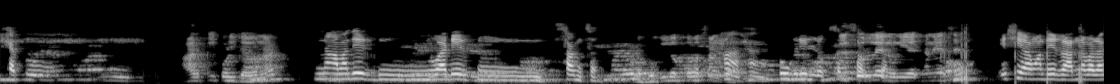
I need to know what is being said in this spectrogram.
খ্যাত আর কি পরিচয় ওনার? না আমাদের ওয়ার্ডের সাংসদ। লোকসভা সাংসদ? হ্যাঁ হ্যাঁ হুগলির লোকসভা সাংসদ। এসে? এসে আমাদের রান্না বাড়া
